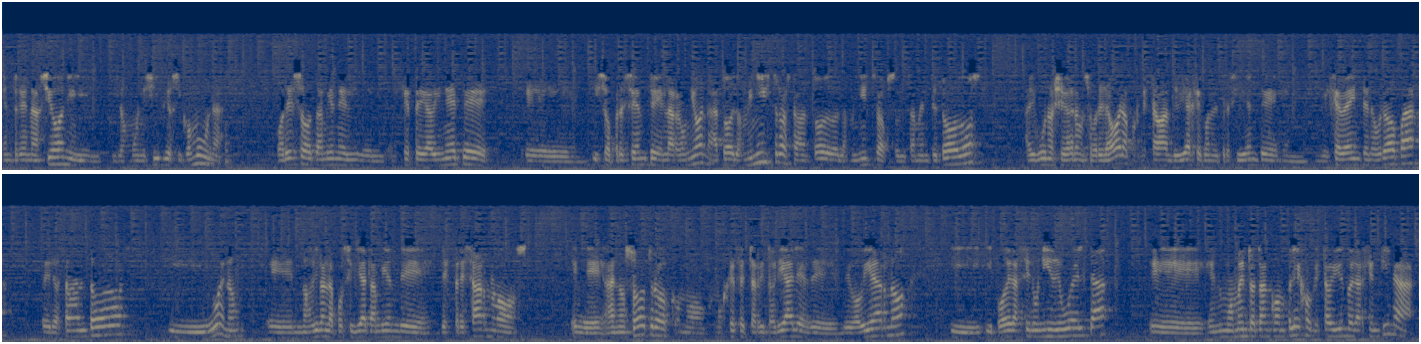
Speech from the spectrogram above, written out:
entre Nación y, los municipios y comunas. Por eso también el, jefe de gabinete eh, hizo presente en la reunión a todos los ministros, estaban todos los ministros, absolutamente todos, algunos llegaron sobre la hora porque estaban de viaje con el presidente en, el G20 en Europa, pero estaban todos. Y bueno, eh, nos dieron la posibilidad también de, expresarnos eh, a nosotros como, jefes territoriales de, gobierno y, poder hacer un ida y vuelta eh, en un momento tan complejo que está viviendo la Argentina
